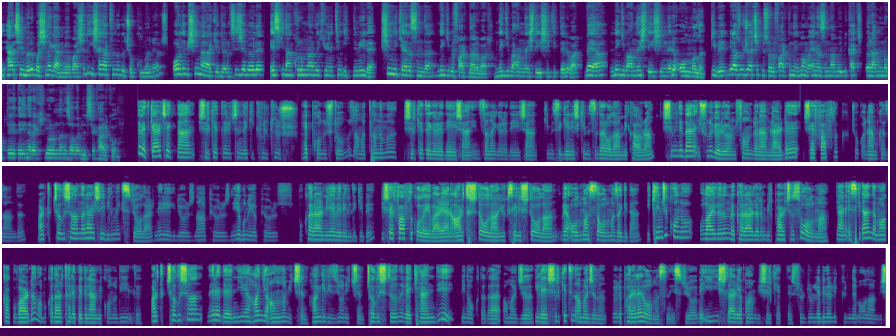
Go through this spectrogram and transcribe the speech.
her şeyin böyle başına gelmeye başladı. İş hayatında da çok kullanıyoruz. Orada bir şey merak ediyorum. Sizce böyle eskiden kurumlardaki yönetim iklimiyle şimdiki arasında ne gibi farklar var? Ne gibi anlayış değişiklikleri var? Veya ne gibi anlayış değişimleri olmalı gibi biraz ucu açık bir soru farkındayım ama en azından böyle birkaç önemli noktaya değinerek yorumlarınızı alabilirsek harika olur. Evet, gerçekten şirketler içindeki kültür hep konuştuğumuz ama tanımı şirkete göre değişen, insana göre değişen, kimisi geniş, kimisi dar olan bir kavram. Şimdi ben şunu görüyorum son dönemlerde şeffaflık çok önem kazandı. Artık çalışanlar her şeyi bilmek istiyorlar. Nereye gidiyoruz, ne yapıyoruz, niye bunu yapıyoruz, bu karar niye verildi gibi bir şeffaflık olayı var. Yani artışta olan, yükselişte olan ve olmazsa olmaza giden. İkinci konu olayların ve kararların bir parçası olma. Yani eskiden de muhakkak bu vardı ama bu kadar talep edilen bir konu değildi. Artık çalışan nerede, niye, hangi anlam için, hangi vizyon için çalıştığını ve kendi bir noktada amacı ile şirketin amacının böyle paralel olmasını istiyor ve iyi işler yapan bir şirkette, sürdürülebilirlik gündemi olan bir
